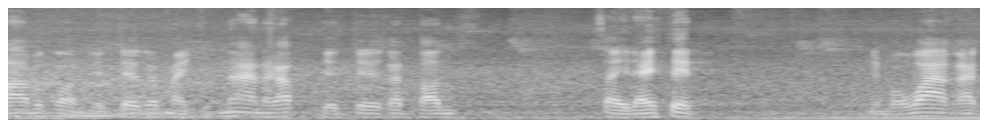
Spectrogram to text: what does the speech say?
ลาไปก่อนเดี๋ยวเจอกันใหม่คลิปหน้านะครับ เดี๋ยวเจอกันตอนใส่ได้เสร็จ เดี๋ยวมาว่ากัน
